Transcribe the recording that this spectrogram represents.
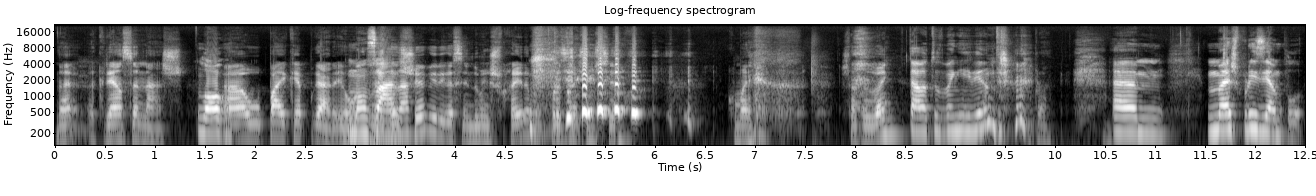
né? a criança nasce. Logo. Ah, o pai quer pegar. Eu Mãozada. chego e digo assim: Domingos Ferreira, muito prazer em conhecer. Como é que. Está tudo bem? Estava tudo bem aí dentro. Pronto. Um, mas, por exemplo,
